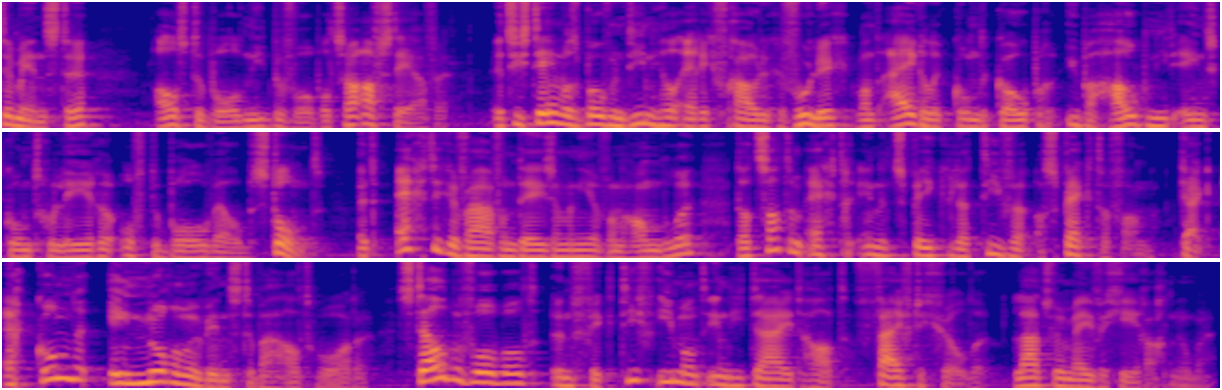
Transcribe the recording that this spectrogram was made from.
tenminste als de bol niet bijvoorbeeld zou afsterven. Het systeem was bovendien heel erg fraudegevoelig, want eigenlijk kon de koper überhaupt niet eens controleren of de bol wel bestond. Het echte gevaar van deze manier van handelen, dat zat hem echter in het speculatieve aspect ervan. Kijk, er konden enorme winsten behaald worden. Stel bijvoorbeeld, een fictief iemand in die tijd had 50 gulden. Laten we hem even Gerard noemen.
